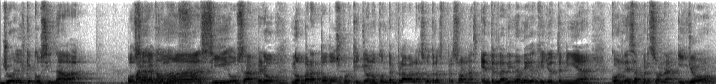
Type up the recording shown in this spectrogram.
yo era el que cocinaba. O sea, ¿Para era como, ah, sí, o sea, pero no para todos porque yo no contemplaba a las otras personas. Entre la dinámica que yo tenía con esa persona y yo,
